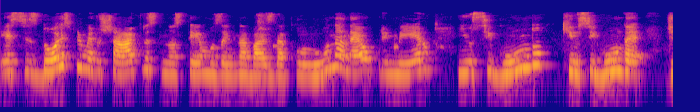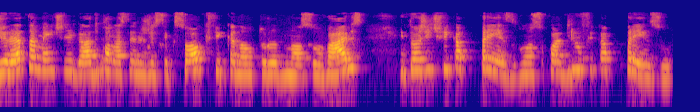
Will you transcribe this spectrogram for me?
esses dois primeiros chakras que nós temos aí na base da coluna, né? O primeiro e o segundo, que o segundo é diretamente ligado com a nossa energia sexual, que fica na altura dos nossos ovários. Então a gente fica preso, o nosso quadril fica preso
